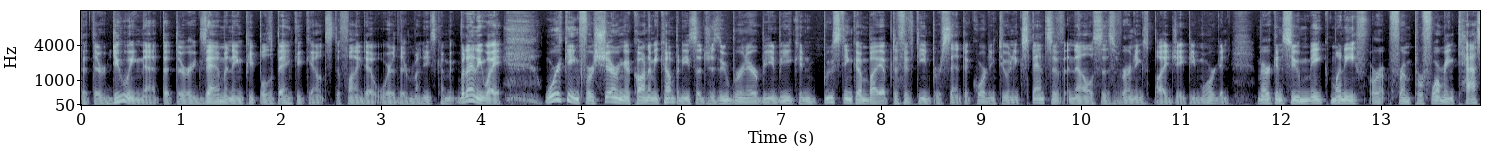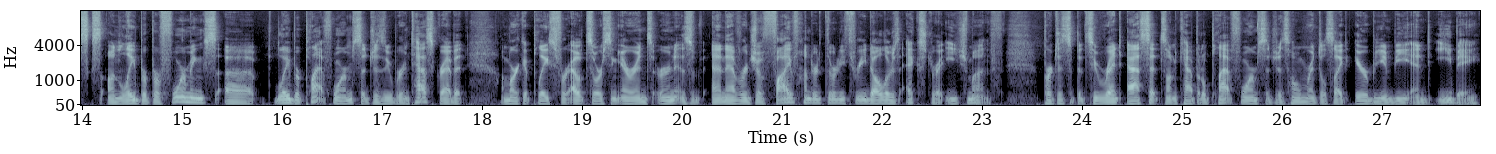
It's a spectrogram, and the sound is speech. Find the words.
that they're doing that, that they're examining people's bank accounts to find out where their money's coming. But anyway, working for sharing economy companies such as Uber and Airbnb can boost income by up to 15%, according to an expansive analysis of earnings by JP Morgan. Americans who make money for, from performing tasks on labor performing uh, labor platforms such as Uber and TaskRabbit, a marketplace for outsourcing errands, earn an average of $533 extra each month. Participants who rent assets on capital platforms such as home rental site Airbnb and eBay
